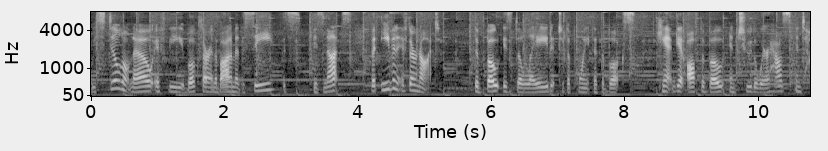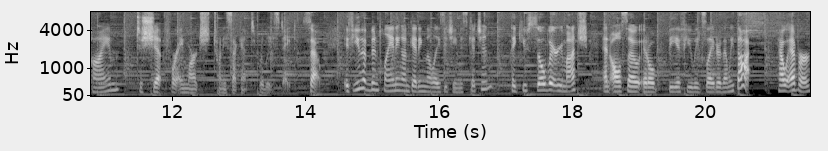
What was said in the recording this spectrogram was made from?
We still don't know if the books are in the bottom of the sea. It's, it's nuts. But even if they're not, the boat is delayed to the point that the books can't get off the boat and to the warehouse in time to ship for a March 22nd release date. So, if you have been planning on getting the Lazy Genius Kitchen, thank you so very much. And also, it'll be a few weeks later than we thought. However,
